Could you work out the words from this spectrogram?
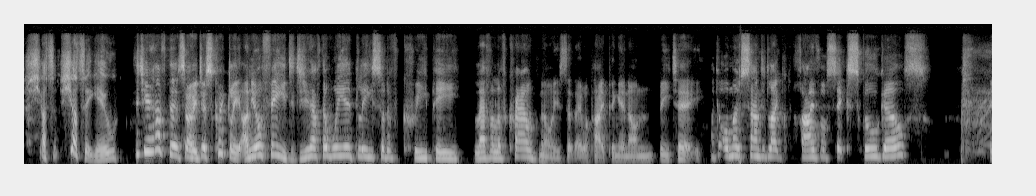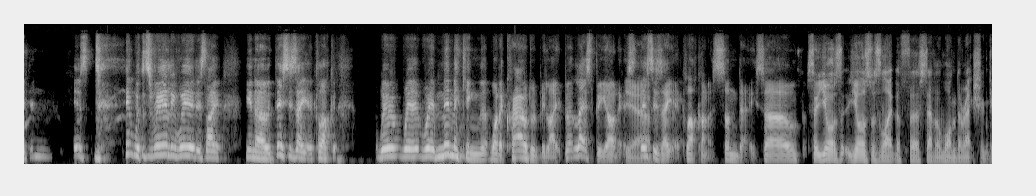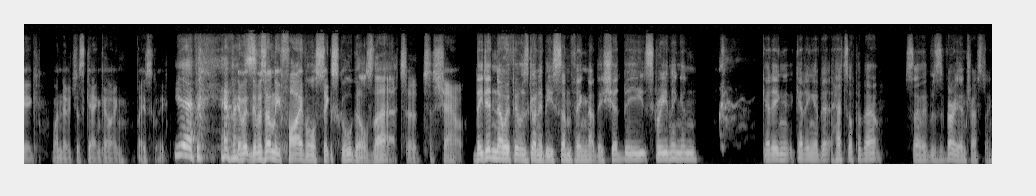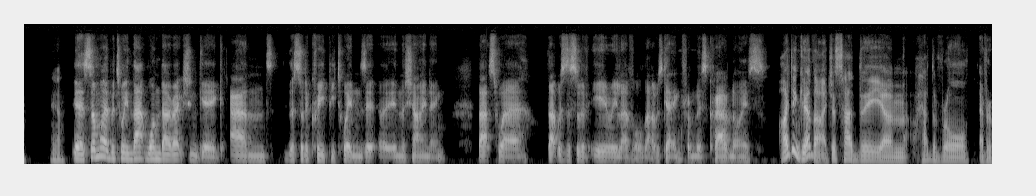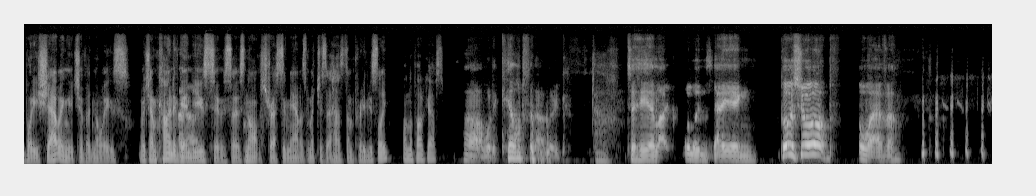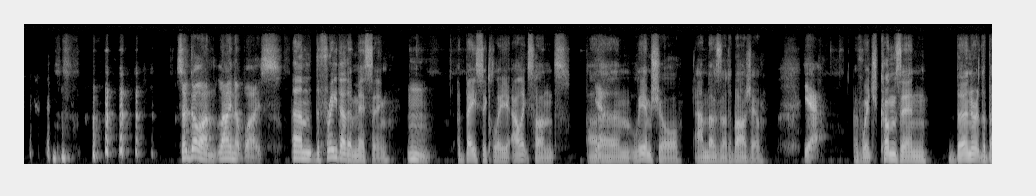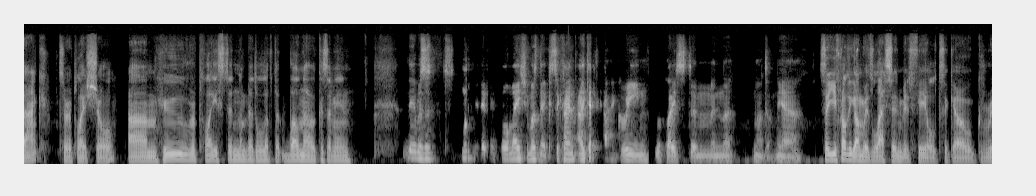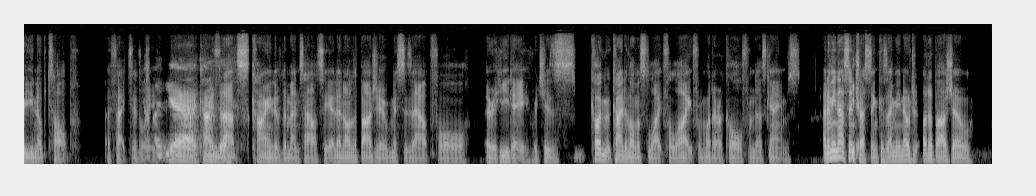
shut, shut it, you." Did you have the sorry, just quickly on your feed? Did you have the weirdly sort of creepy level of crowd noise that they were piping in on BT? Like it almost sounded like five or six schoolgirls. It didn't. It's it was really weird. It's like you know, this is eight o'clock. We're we're we're mimicking the, what a crowd would be like, but let's be honest. Yeah. This is eight o'clock on a Sunday, so So yours, yours was like the first ever One Direction gig when they were just getting going, basically. yeah, but, yeah. But There was, there was only five or six schoolgirls there to, to shout. They didn't know if it was going to be something that they should be screaming and getting getting a bit het up about. So it was very interesting. Yeah, Yeah, somewhere between that One Direction gig and the sort of creepy twins uh, in The Shining. That's where that was the sort of eerie level that I was getting from this crowd noise. I didn't get that. I just had the um had the raw everybody shouting each other noise, which I'm kind of getting Uh-huh. used to. So it's not stressing me out as much as it has done previously on the podcast. Oh, I would have killed for that, Luke. To hear like Cullen saying, push up or whatever. so go on, lineup wise. Um, the three that are missing Mm, are basically Alex Hunt, um, Yeah. Liam Shaw, and Moses Odubajo. yeah. of which comes in Borner at the back to replace Shaw. Um, who replaced in the middle of the? Well, no, because I mean, It was a slightly different formation, wasn't it? Because kind I guess kind of Green replaced him in the. I don't, yeah. so you've probably gone with less in midfield to go green up top, effectively. Yeah, kind of. that's kind of the mentality, and then Odubajo misses out for Urhoghide, which is kind of, kind of almost like for like from what I recall from those games. And I mean that's interesting because I mean Ode-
